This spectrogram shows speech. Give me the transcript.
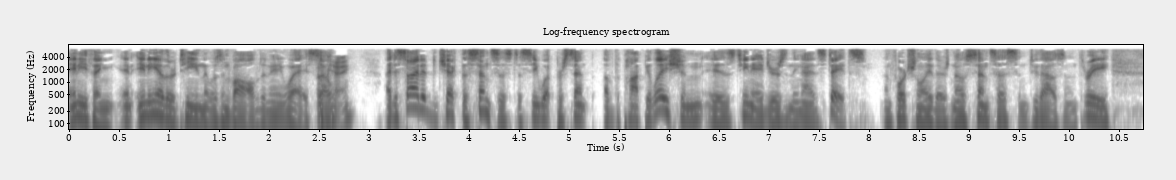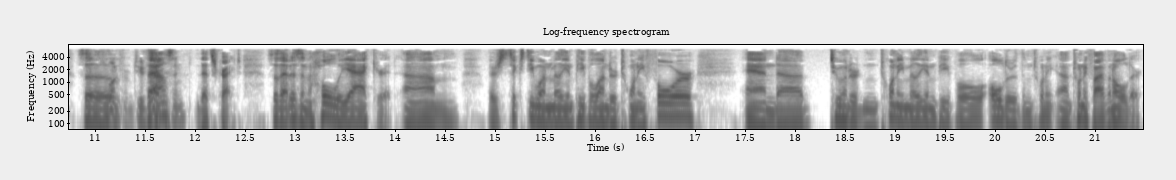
anything, any other teen that was involved in any way. So okay. I decided to check the census to see what percent of the population is teenagers in the United States. Unfortunately, there's no census in 2003, so one from 2000. That, that's correct. So that isn't wholly accurate. Um, there's 61 million people under 24, and uh, 220 million people older than 20, uh, 25 and older.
